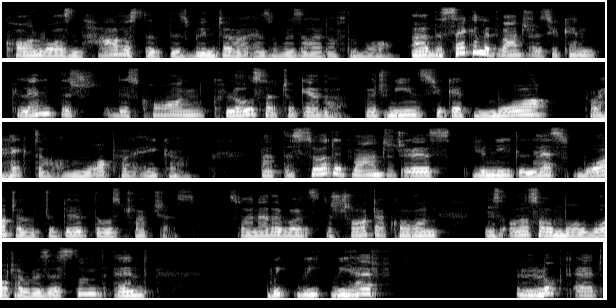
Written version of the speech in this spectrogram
corn wasn't harvested this winter as a result of the war. Uh, the second advantage is you can plant this, this corn closer together, which means you get more per hectare or more per acre. But the third advantage is you need less water to build those structures. So in other words, the shorter corn is also more water resistant. And we, we, we have looked at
